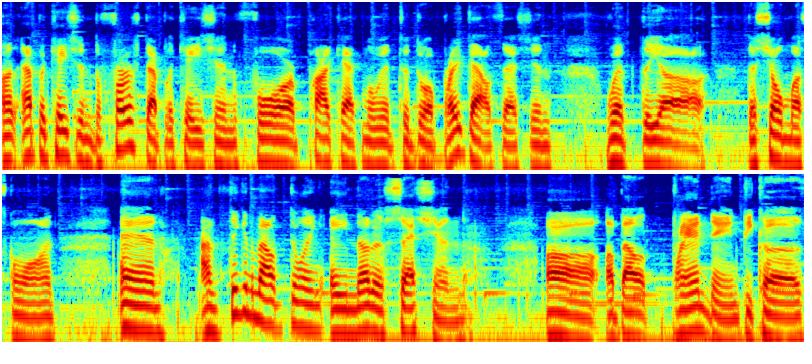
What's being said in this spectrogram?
an application, the first application for Podcast Movement to do a breakout session with the uh, the show must go on, and I'm thinking about doing another session uh, about branding because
